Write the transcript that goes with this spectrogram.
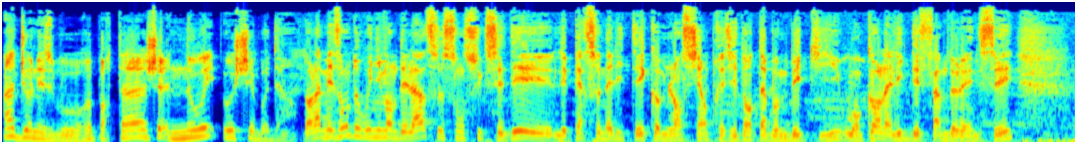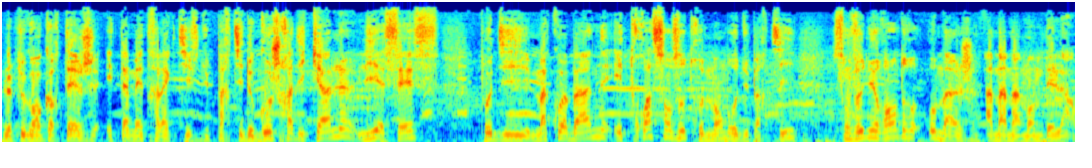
à Johannesburg. Reportage Noé Ochebodin. Dans la maison de Winnie Mandela se sont succédé les personnalités comme l'ancien président Thabo Mbeki ou encore la Ligue des femmes de l'ANC. Le plus grand cortège est à mettre à l'actif du parti de gauche radicale, l'IFF. Podi Makwaban et 300 autres membres du parti sont venus rendre hommage à Mama Mandela.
